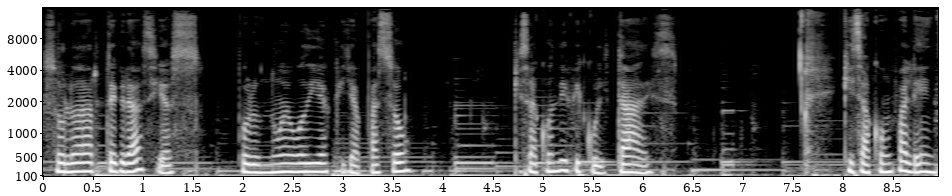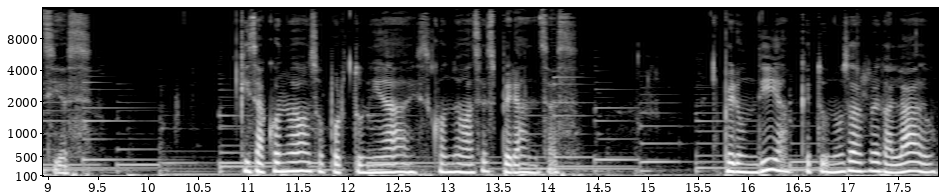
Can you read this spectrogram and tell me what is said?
Solo darte gracias por un nuevo día que ya pasó, quizá con dificultades, quizá con falencias, quizá con nuevas oportunidades, con nuevas esperanzas, pero un día que tú nos has regalado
